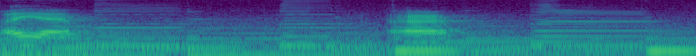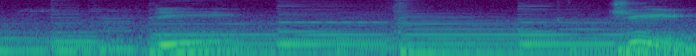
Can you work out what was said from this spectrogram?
A M. F D G.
